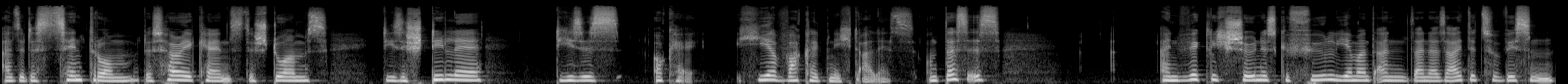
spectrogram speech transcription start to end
also das Zentrum des Hurrikans, des Sturms, diese Stille, dieses, okay, hier wackelt nicht alles. Und das ist ein wirklich schönes Gefühl, jemand an seiner Seite zu wissen,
